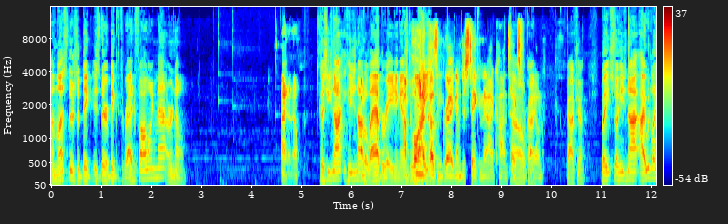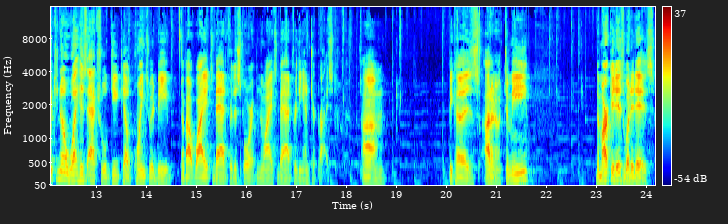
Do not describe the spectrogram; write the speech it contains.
unless there's a big, is there a big thread following that or no? I don't know. Because he's not he's not elaborating as I'm to pulling why. a cousin Greg. I'm just taking it out of context Oh, for my okay. own. Gotcha. But so he's not. I would like to know what his actual detailed points would be about why it's bad for the sport and why it's bad for the enterprise. Um, because I don't know. To me, the market is what it is.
